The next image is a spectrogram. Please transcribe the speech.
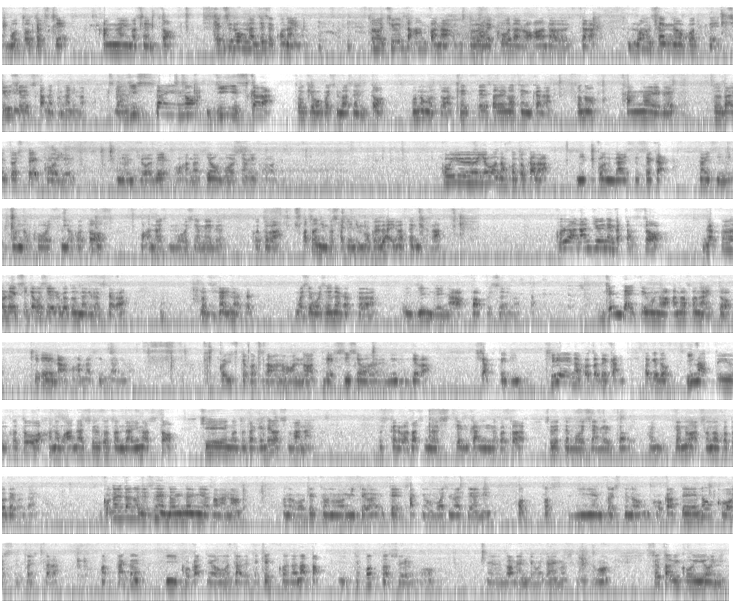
元として考えませんと結論が出てこないの。その中途半端なところでこうだろうああだろう言ったら論戦が起こって収集つかなくなります。実際の事実から東京を起こしませんと物事は決定されませんからその考える土台としてこういう年表でお話を申し上げたわけ。ですこういうようなことから日本ないし世界ないし日本の皇室のことをお話申し上げることは後にも先にもございませんから。これは何十年か経つと学校の歴史で教えることになりますから。間違いなく。もし教えなかったら人類がアップアップしちゃいますから。現代というものは話さないときれいなお話になります「古事記と言霊の本」の歴史書では比較的きれいなことで書いてだけど今ということをあのお話しすることになりますときれい事だけでは済まない。ですから私の知ってる限りのことは全て申し上げると言ったのはそのことでございます。この間のですね紀宮様のあのご結婚を見ててさっきも申しましたようにほっと人間としてのご家庭の皇室としたら全くいいご家庭を持たれて結構だなと言ってほっとする場面でございますけれどもひとたびこういうように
